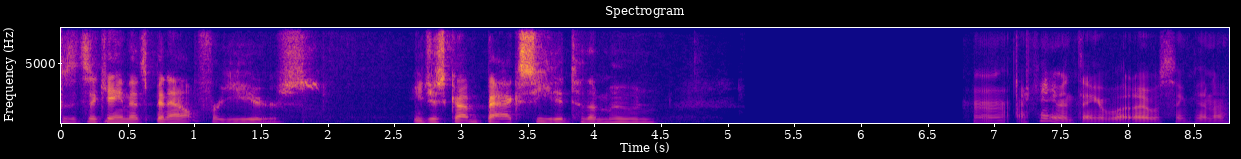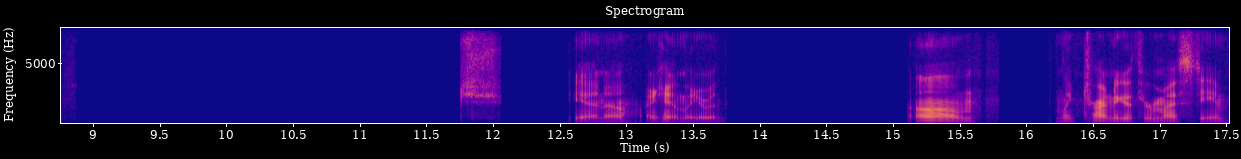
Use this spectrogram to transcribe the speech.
Because it's a game that's been out for years. He just got backseated to the moon. Hmm, I can't even think of what I was thinking of. Yeah, no, I can't think of it. Um, I'm like trying to go through my Steam.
